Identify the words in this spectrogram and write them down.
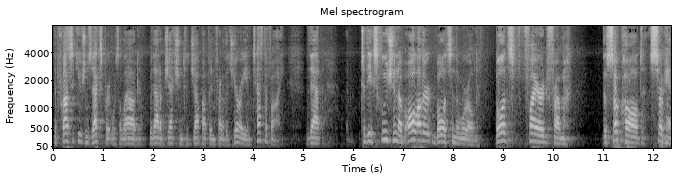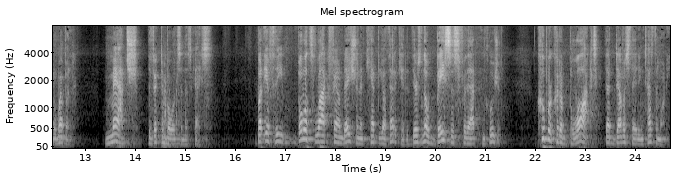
the prosecution's expert was allowed, without objection, to jump up in front of the jury and testify that, to the exclusion of all other bullets in the world, bullets fired from the so called Sirhan weapon match the victim bullets in this case. But if the bullets lack foundation and can't be authenticated, there's no basis for that inclusion. Cooper could have blocked that devastating testimony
